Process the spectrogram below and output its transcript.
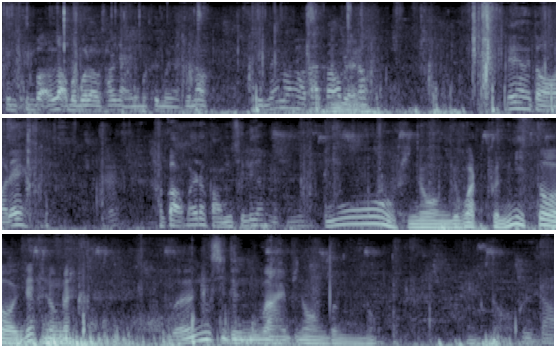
ขึ้นขึ้นบ่เราบ่บ่เราเท้าใหญ่มาขึ้นมาอย่างขึ้นเนาะขึ้นแน่นอนเราตัดต้อมเลยเนาะได้ทางต่อเด้เขาเกาะไม่ต้องเกาะมันสิเรื่องโอ้พี่น้องอยู่วัดเพิ่นมีต่ออีกเด้อพี่น้องเด้อ เบิ่งสิดึงมาให้พี่น้องเบิ่งเนาะต่อขึ้นต่อ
